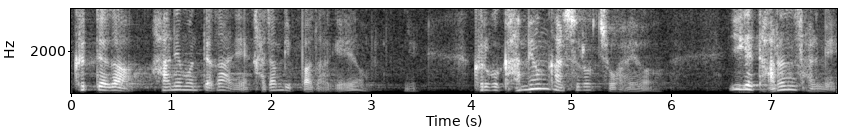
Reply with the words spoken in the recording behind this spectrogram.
그때가 한의문 때가 아니에요. 가장 밑바닥이에요. 그리고 가면 갈수록 좋아요. 이게 다른 삶이에요.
